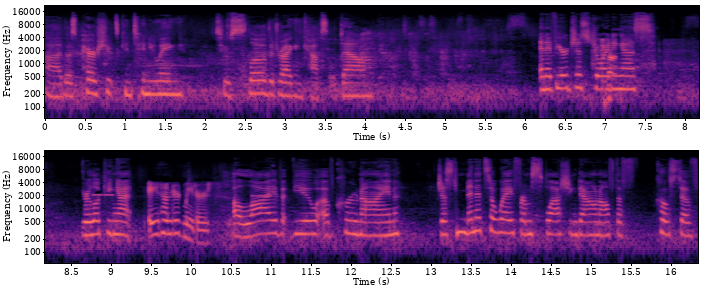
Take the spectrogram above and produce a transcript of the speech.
uh, those parachutes continuing to slow the Dragon capsule down. And if you're just joining us, you're looking at 800 meters. a live view of Crew 9 just minutes away from splashing down off the f- coast of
